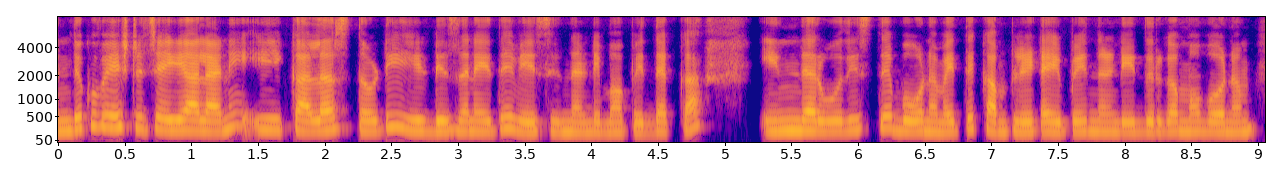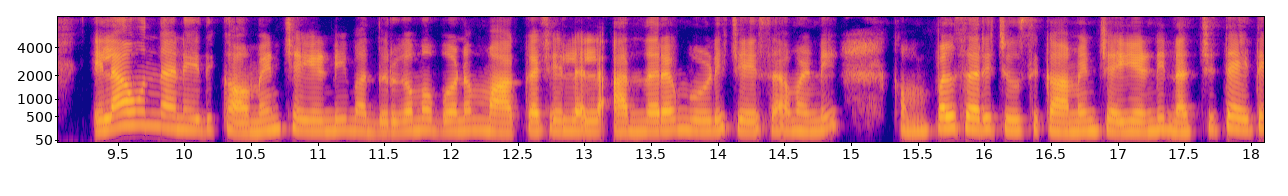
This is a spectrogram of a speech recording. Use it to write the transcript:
ఎందుకు వేస్ట్ చేయాలని ఈ కలర్స్ తోటి ఈ డిజైన్ అయితే వేసిందండి మా పెద్దక్క. ఇందరు ఊదిస్తే బోనం అయితే కంప్లీట్ అయిపోయిందండి. దుర్గమ్మ బోనం ఎలా ఉందనేది కామెంట్ చేయండి. మా దుర్గమ్మ బోనం మా అక్క చెల్లెళ్ళ అందరం కూడా చేసామండి కంపల్సరీ చూసి కామెంట్ చేయండి. నచ్చితే అయితే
